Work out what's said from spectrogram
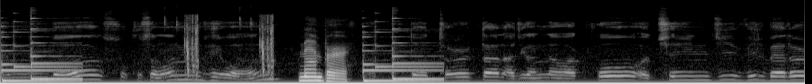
멤버 수 구성원 회원 member, daughter 딸 아직 안 나왔고 어, change feel better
